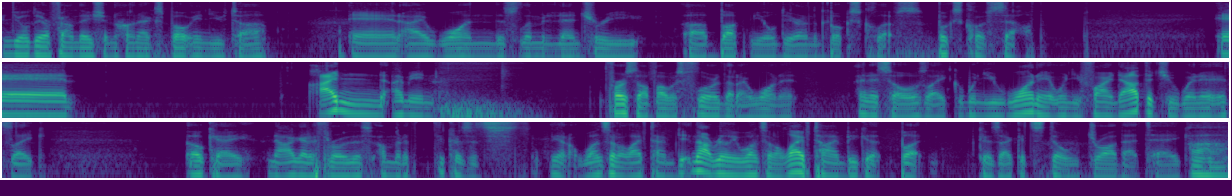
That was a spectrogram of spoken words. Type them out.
Mule Deer Foundation Hunt Expo in Utah, and I won this limited entry uh, buck mule deer on the Books Cliffs, Books Cliffs South, and I, I mean, first off, I was floored that I won it, and it's so it was like when you won it, when you find out that you win it, it's like, okay, now I got to throw this. I'm gonna because it's you know once in a lifetime, not really once in a lifetime, because but because I could still draw that tag. Uh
